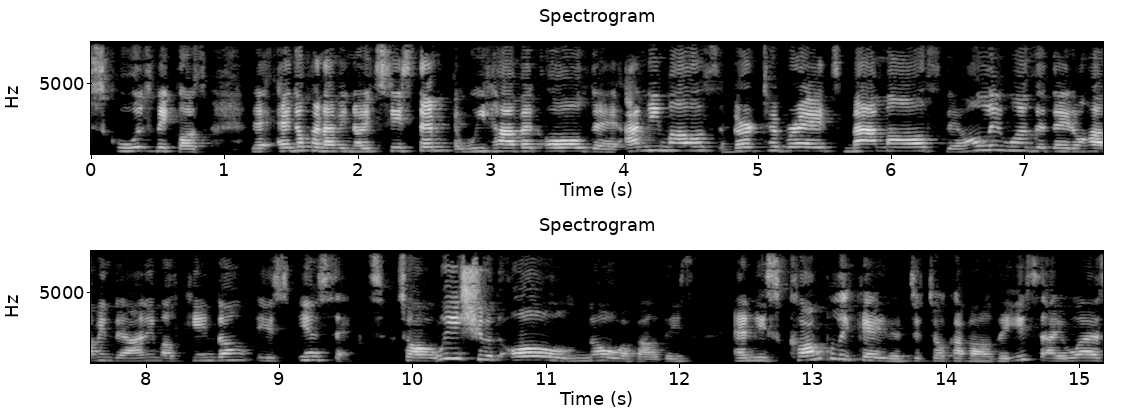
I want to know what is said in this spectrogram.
schools because the endocannabinoid system, we have it all the animals, vertebrates, mammals. The only one that they don't have in the animal kingdom is insects. So we should all know about this. And it's complicated to talk about this. I was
